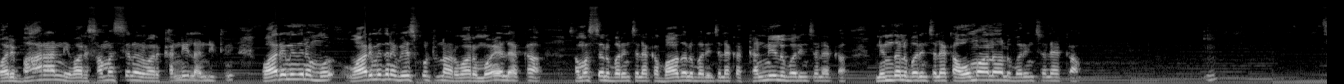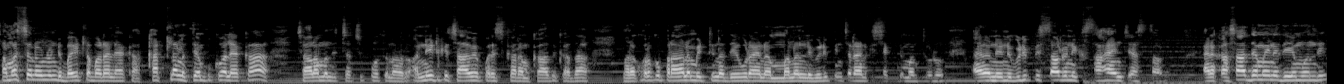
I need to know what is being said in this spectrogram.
వారి భారాన్ని వారి సమస్యలను వారి కన్నీళ్ళన్నిటిని వారి మీదనే మో వారి మీదనే వేసుకుంటున్నారు. వారు మోయలేక సమస్యలు భరించలేక బాధలు భరించలేక కన్నీళ్ళు భరించలేక నిందలు భరించలేక అవమానాలు భరించలేక సమస్యల నుండి బయటపడలేక కట్లను తెంపుకోలేక చాలామంది చచ్చిపోతున్నారు. అన్నిటికీ చావే పరిష్కారం కాదు కదా. మన కొరకు ప్రాణం పెట్టిన దేవుడు ఆయన మనల్ని విడిపించడానికి శక్తిమంతుడు. ఆయన నిన్ను విడిపిస్తాడు నీకు సహాయం చేస్తాడు. ఆయనకు అసాధ్యమైనది ఏముంది?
